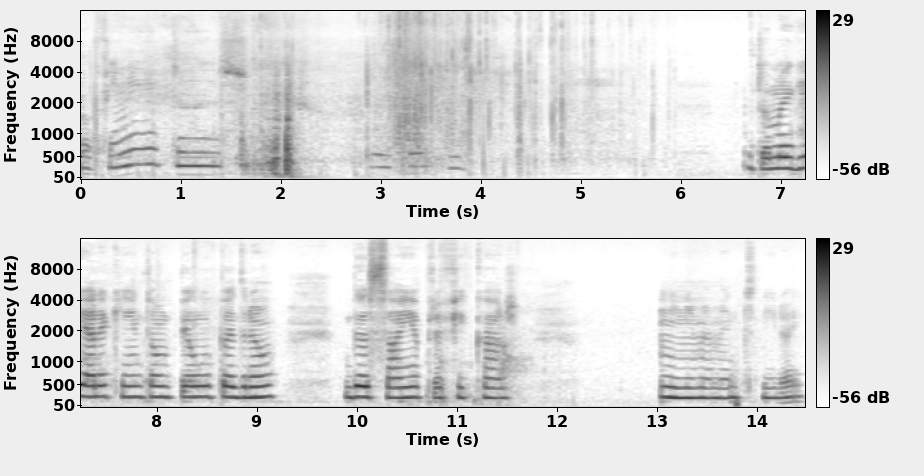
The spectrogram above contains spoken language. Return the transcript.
Alfinetes. Estou-me a guiar aqui então pelo padrão da saia para ficar minimamente direito.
